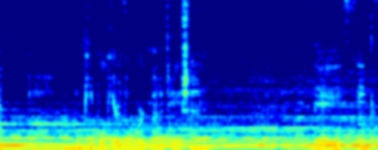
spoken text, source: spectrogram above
um, when people hear the word meditation, they think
